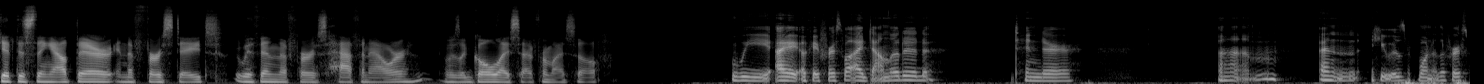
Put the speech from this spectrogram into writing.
get this thing out there in the first date within the first half an hour. It was a goal I set for myself. We I okay, first of all, I downloaded Tinder um and he was one of the first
